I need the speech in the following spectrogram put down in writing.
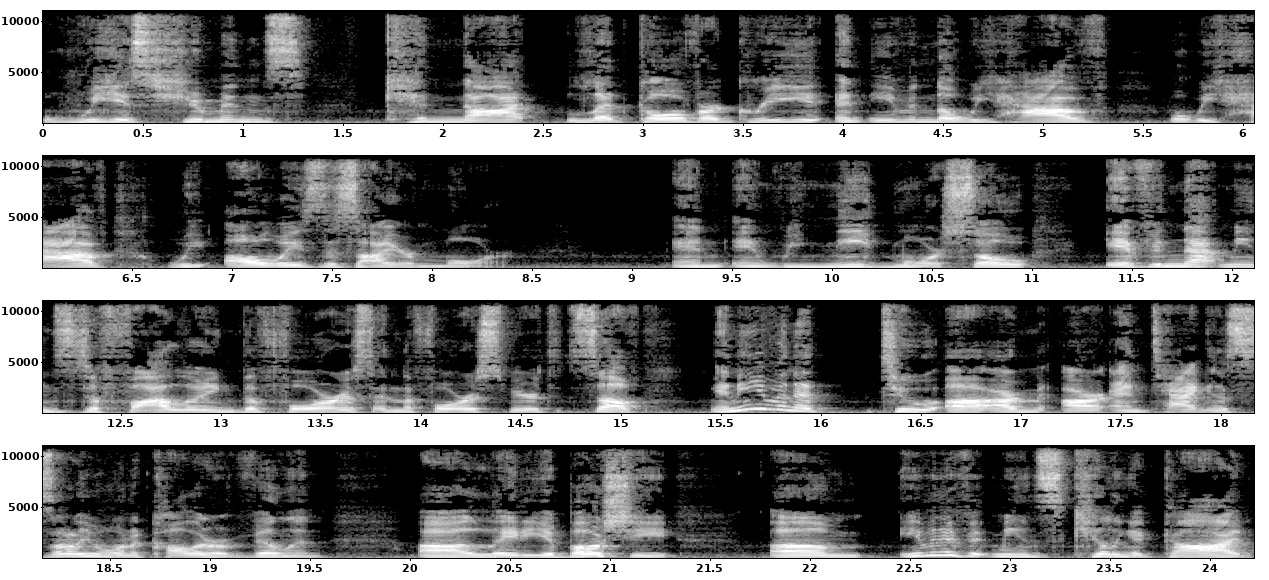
we as humans cannot let go of our greed, and even though we have what we have, we always desire more and and we need more. So even that means defiling the forest and the forest spirit itself, and even at to uh, our our antagonist. I don't even want to call her a villain, uh, Lady Eboshi. Um, even if it means killing a god,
